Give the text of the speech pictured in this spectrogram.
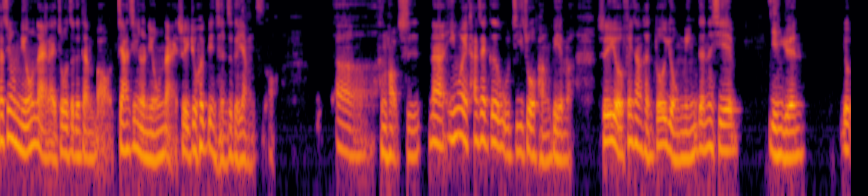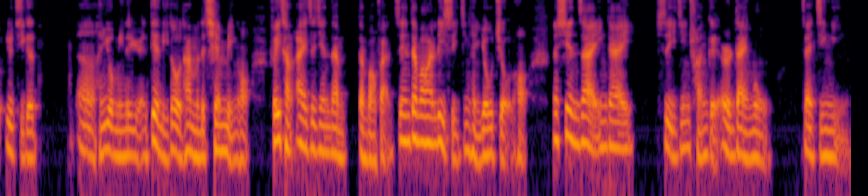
它是用牛奶来做这个蛋包，加进了牛奶，所以就会变成这个样子哦。呃，很好吃。那因为它在歌舞伎座旁边嘛，所以有非常很多有名的那些演员，有有几个嗯、呃、很有名的演员，店里都有他们的签名哦。非常爱这间蛋蛋包饭，这间蛋包饭历史已经很悠久了哈。那现在应该是已经传给二代目在经营，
